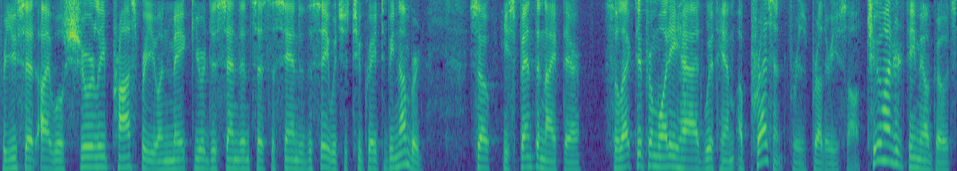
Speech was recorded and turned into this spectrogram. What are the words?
For you said, I will surely prosper you and make your descendants as the sand of the sea, which is too great to be numbered. So he spent the night there selected from what he had with him a present for his brother Esau 200 female goats,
